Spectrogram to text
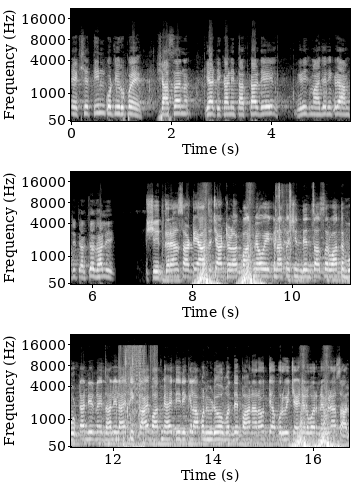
एकशे तीन कोटी रुपये शासन या ठिकाणी तात्काळ देईल. गिरीश महाजन इकडे आमची चर्चा झाली. शेतकऱ्यांसाठी आजच्या ठळक बातम्या व एकनाथ शिंदेचा सर्वात मोठा निर्णय झालेला आहे. ती काय बातमी आहे ती देखील आपण व्हिडिओमध्ये पाहणार आहोत. त्यापूर्वी चॅनलवर नवीन असाल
